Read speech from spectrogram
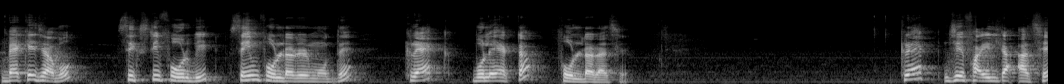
ব্যাকে যাব সিক্সটি ফোর বিট সেম ফোল্ডারের মধ্যে ক্র্যাক বলে একটা ফোল্ডার আছে। ক্র্যাক যে ফাইলটা আছে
